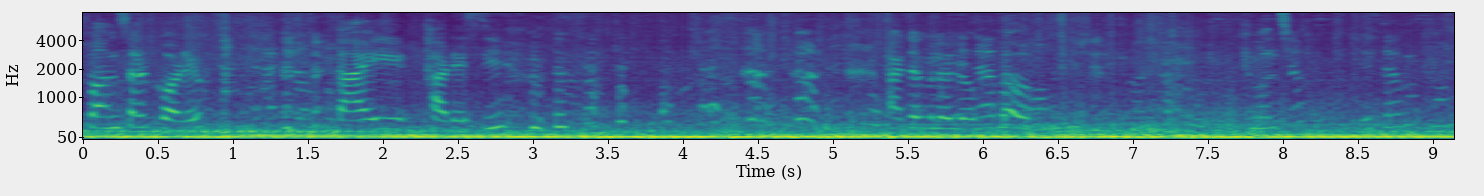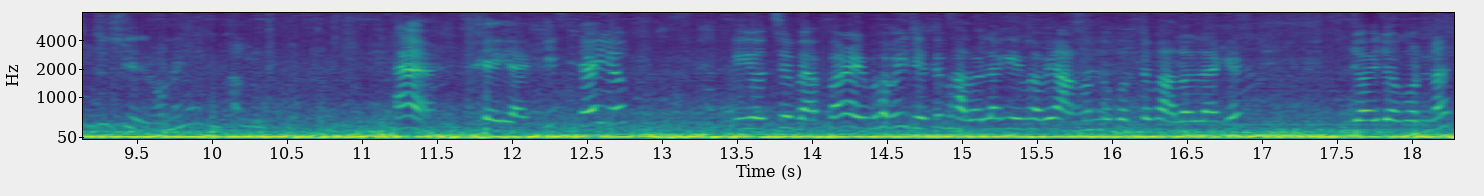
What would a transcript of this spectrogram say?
স্পন্সর করে তাই থার্ড এসি এতগুলো লোক তো। বলছো? হ্যাঁ সেই আর কি। যাই হোক এই হচ্ছে ব্যাপার। এভাবেই যেতে ভালো লাগে এভাবেই আনন্দ করতে ভালো লাগে। জয় জগন্নাথ।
